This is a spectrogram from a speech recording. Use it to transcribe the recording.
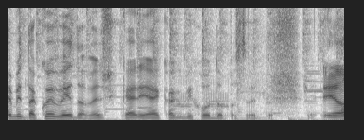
Te bi takoj vedel, veš, kaj je, kako bi hodil po svetu. Ja.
